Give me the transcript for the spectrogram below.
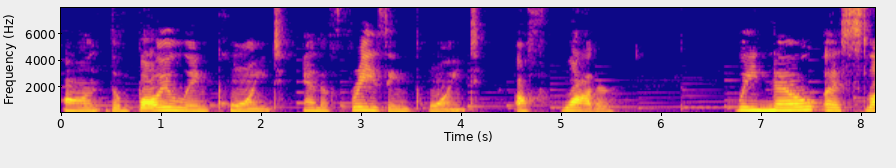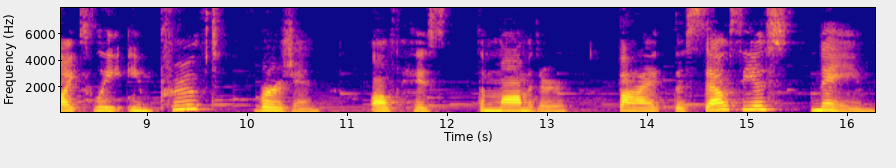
on the boiling point and the freezing point of water. We know a slightly improved version of his thermometer by the Celsius name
